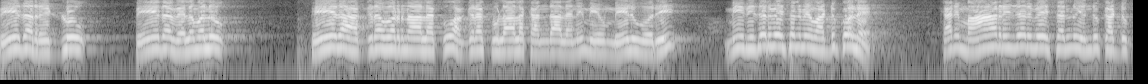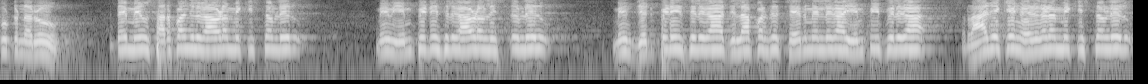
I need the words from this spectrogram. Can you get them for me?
పేద రెడ్లు పేద వెలమలు పేద అగ్రవర్ణాలకు అగ్ర కులాలకు అందాలని మేము మేలు కోరి మీ రిజర్వేషన్ మేము అడ్డుకోలే. కానీ మా రిజర్వేషన్లు ఎందుకు అడ్డుకుంటున్నారు? అంటే మేము సర్పంచులు కావడం మీకు ఇష్టం లేదు. మేము ఎంపీటీసీలు కావడం ఇష్టం లేదు. మేము జెడ్పీటీసీలుగా జిల్లా పరిషత్ చైర్మన్లుగా ఎంపీపీలుగా రాజకీయంగా ఎదగడం మీకు ఇష్టం లేదు.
